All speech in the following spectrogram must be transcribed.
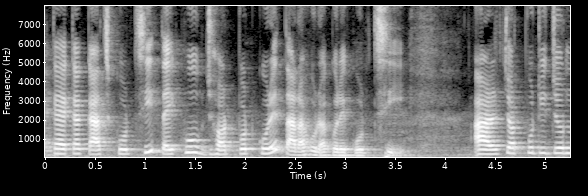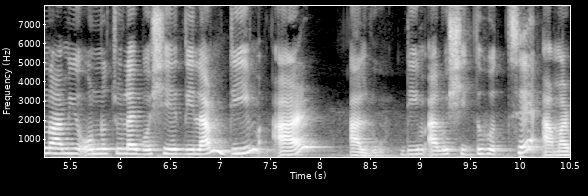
একা একা কাজ করছি, তাই খুব ঝটপট করে তাড়াহুড়া করে করছি। আর চটপটির জন্য আমি অন্য চুলায় বসিয়ে দিলাম ডিম আর আলু। ডিম আলু সিদ্ধ হচ্ছে, আমার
